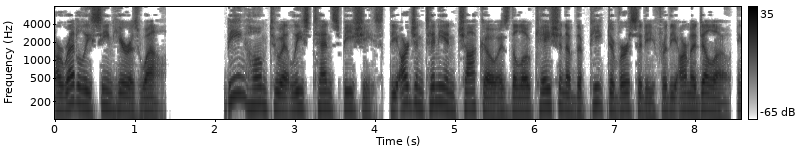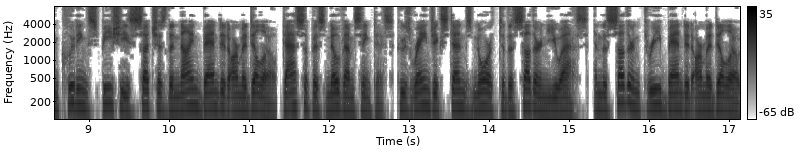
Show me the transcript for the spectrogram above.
are readily seen here as well. Being home to at least 10 species, the Argentinian Chaco is the location of the peak diversity for the armadillo, including species such as the nine-banded armadillo whose range extends north to the southern U.S., and the southern three-banded armadillo.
